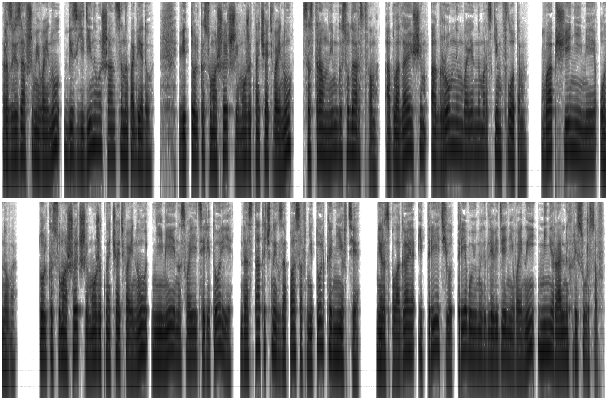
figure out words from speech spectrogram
развязавшими войну без единого шанса на победу. Ведь только сумасшедший может начать войну с островным государством, обладающим огромным военно-морским флотом, вообще не имея оного. Только сумасшедший может начать войну, не имея на своей территории достаточных запасов не только нефти, не располагая и третью требуемых для ведения войны минеральных ресурсов.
